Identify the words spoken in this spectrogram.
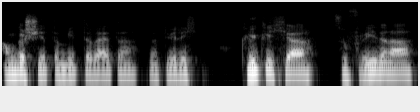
engagierter Mitarbeiter natürlich glücklicher, zufriedener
